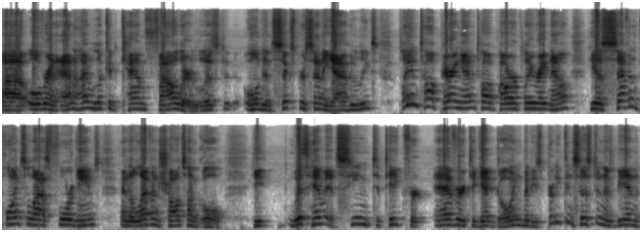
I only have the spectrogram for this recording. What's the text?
Uh, over in Anaheim, look at Cam Fowler, listed, owned in 6% of Yahoo leagues, playing top pairing and top power play right now. He has 7 points the last 4 games and 11 shots on goal. He with him, it seemed to take forever to get going, but he's pretty consistent in being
